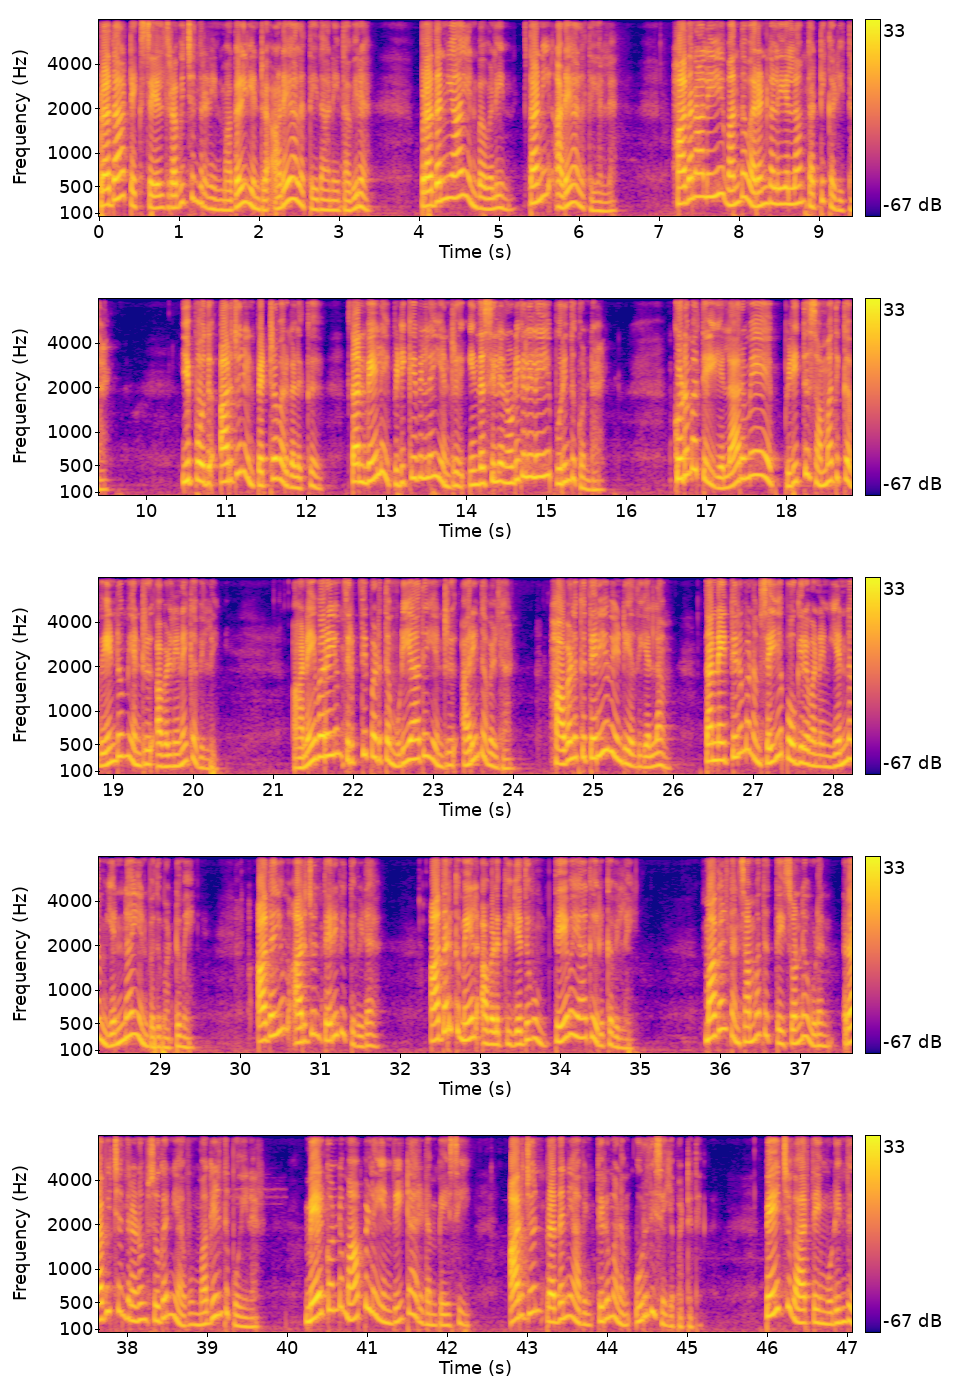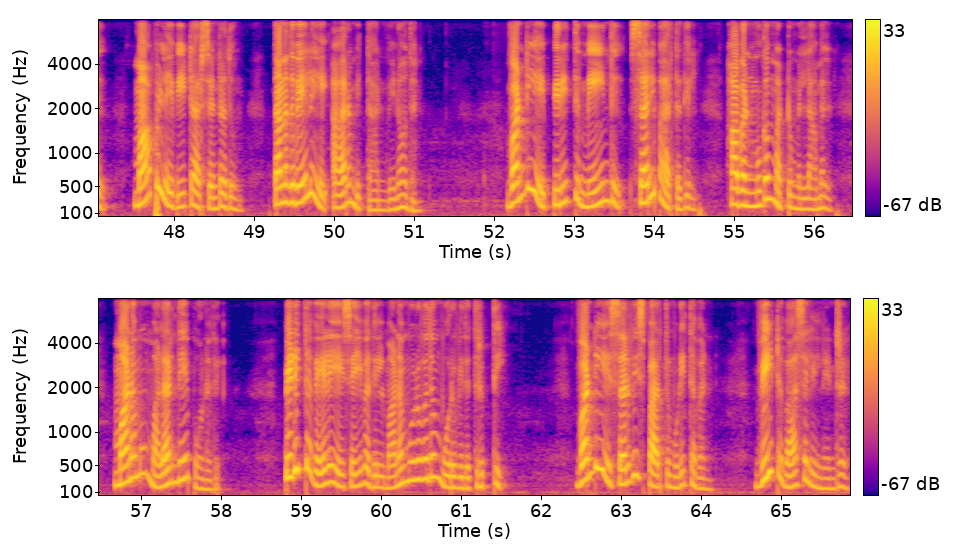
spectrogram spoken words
பிரதா டெக்ஸ்டைல்ஸ் ரவிச்சந்திரனின் மகள் என்ற அடையாளத்தை தானே தவிர பிரதன்யா என்பவளின் தனி அடையாளத்தை அல்ல. அதனாலேயே வந்த வரன்களையெல்லாம் தட்டி கழித்தாள். இப்போது அர்ஜுனின் பெற்றவர்களுக்கு தன் வேலை பிடிக்கவில்லை என்று இந்த சில நொடிகளிலேயே புரிந்து கொண்டாள். குடும்பத்தில் எல்லாருமே பிடித்து சம்மதிக்க வேண்டும் என்று அவள் நினைக்கவில்லை. அனைவரையும் திருப்திப்படுத்த முடியாது என்று அறிந்தவள்தான். அவளுக்கு தெரிய வேண்டியது எல்லாம் தன்னை திருமணம் செய்யப் போகிறவனின் எண்ணம் என்ன என்பது மட்டுமே. அதையும் அர்ஜுன் தெரிவித்துவிட அதற்கு மேல் அவளுக்கு எதுவும் தேவையாக இருக்கவில்லை. மகள் தன் சம்மதத்தை சொன்னவுடன் ரவிச்சந்திரனும் சுகன்யாவும் மகிழ்ந்து போயினர். மேற்கொண்டு மாப்பிள்ளையின் வீட்டாரிடம் பேசி அர்ஜுன் பிரதன்யாவின் திருமணம் உறுதி செய்யப்பட்டது. பேச்சுவார்த்தை முடிந்து மாப்பிள்ளை வீட்டார் சென்றதும் தனது வேலையை ஆரம்பித்தான் வினோதன். வண்டியை பிரித்து மேய்ந்து சரிபார்த்ததில் அவன் முகம் மட்டுமில்லாமல் மனமும் மலர்ந்தே போனது. பிடித்த வேலையை செய்வதில் மனம் முழுவதும் ஒருவித திருப்தி. வண்டியை சர்வீஸ் பார்த்து முடித்தவன் வீட்டு வாசலில் நின்று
